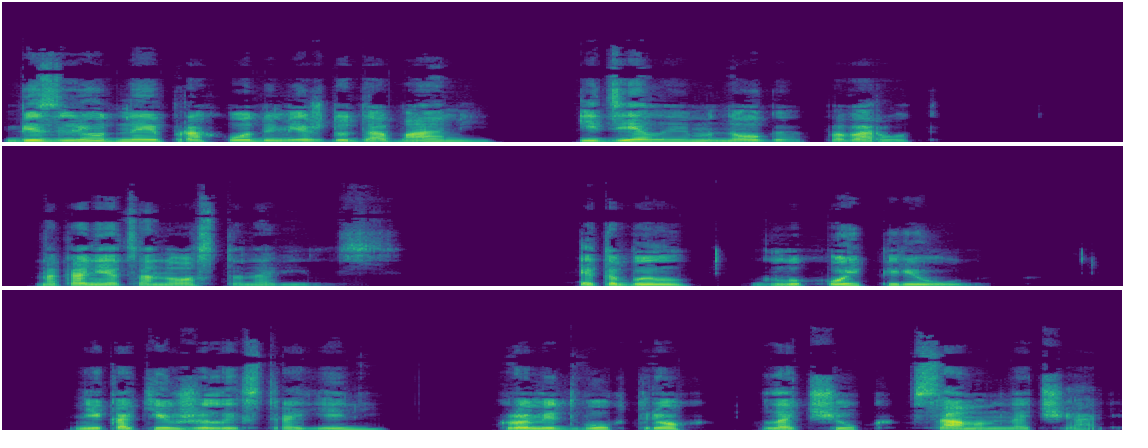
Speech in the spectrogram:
безлюдные проходы между домами и делая много поворотов. Наконец оно остановилось. Это был глухой переулок. Никаких жилых строений, кроме двух-трех лачуг в самом начале.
